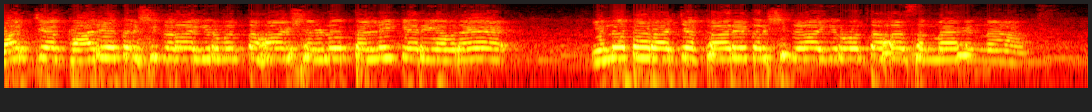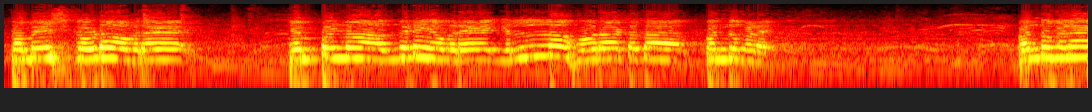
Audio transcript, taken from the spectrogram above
ರಾಜ್ಯ ಕಾರ್ಯದರ್ಶಿಗಳಾಗಿರುವಂತಹ ಶರಣು ತಳ್ಳಿಕೇರಿ ಅವರೇ, ಇನ್ನೊಬ್ಬ ರಾಜ್ಯ ಕಾರ್ಯದರ್ಶಿಗಳಾಗಿರುವಂತಹ ಸನ್ಮಾನ್ಯ ತಮೇಶ್ ಗೌಡ ಅವರೇ, ಕೆಂಪಣ್ಣ ಅಂಗಡಿ ಅವರೇ, ಎಲ್ಲ ಹೋರಾಟದ ಬಂಧುಗಳೇ. ಬಂಧುಗಳೇ,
